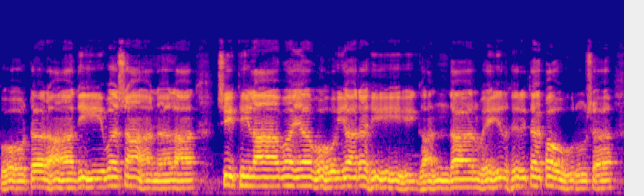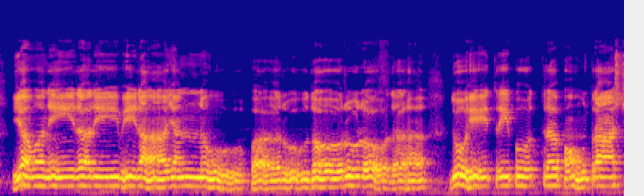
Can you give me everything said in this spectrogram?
कोटरादिवसानलात् शिथिलावयवो यर्हि गन्धर्वैर्हृतपौरुष। यवनैररिभिरायन्नुपरुदोरुरोधः दुहित्रिपुत्रपौत्राश्च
